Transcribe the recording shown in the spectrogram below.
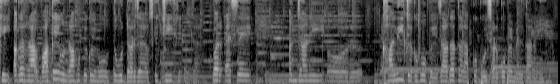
कि अगर वाकई उन राहों पे कोई हो तो वो डर जाए, उसकी चीख निकल जाए। पर ऐसे अनजानी और खाली जगहों पे ज़्यादातर आपको कोई सड़कों पे मिलता नहीं है।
